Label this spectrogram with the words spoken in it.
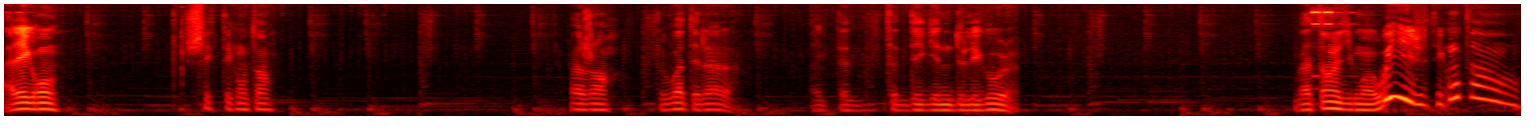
Allez, gros. Je sais que t'es content. Pas genre. Je te vois, t'es là, là. Avec ta, ta dégaine de Lego, là. Va-t'en et dis-moi, oui, j'étais content.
